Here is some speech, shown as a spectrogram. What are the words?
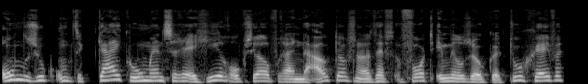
onderzoek om te kijken hoe mensen reageren op zelfrijdende auto's? Nou, dat heeft Ford inmiddels ook uh, toegegeven.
